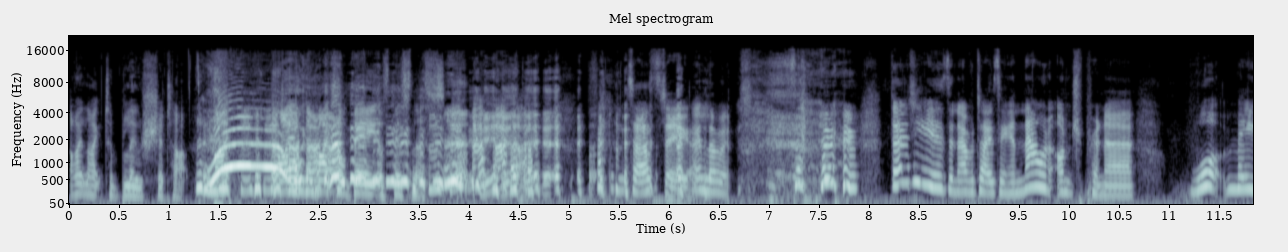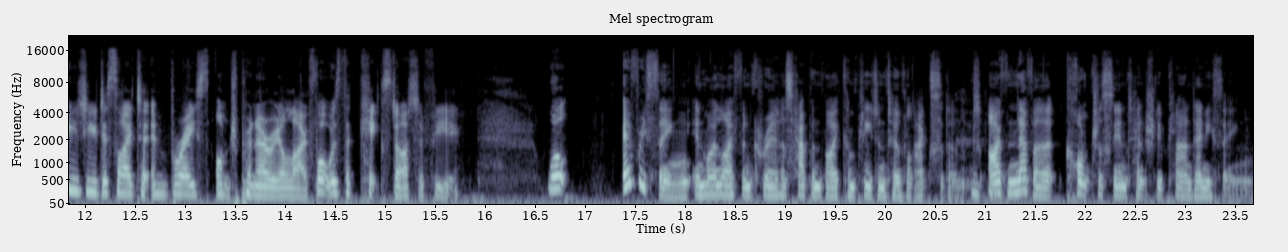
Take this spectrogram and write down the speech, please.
I like to blow shit up. I am the Michael Bay of business. Fantastic. I love it. So, 30 years in advertising and now an entrepreneur. What made you decide to embrace entrepreneurial life? What was the Kickstarter for you? Well, everything in my life and career has happened by complete and total accident. I've never consciously, intentionally planned anything.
